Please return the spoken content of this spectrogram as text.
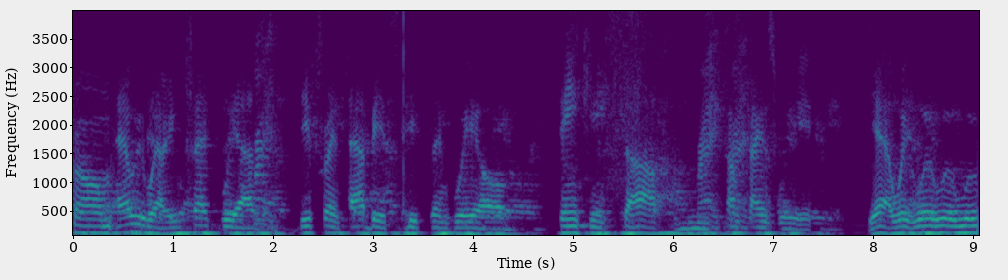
from everywhere. In fact, we have different habits, different way of thinking stuff. Sometimes we, yeah, we, we, we,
